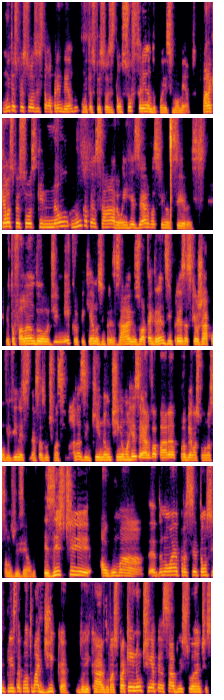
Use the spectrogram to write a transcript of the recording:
Muitas pessoas estão aprendendo, muitas pessoas estão sofrendo com esse momento. Para aquelas pessoas que não nunca pensaram em reservas financeiras, eu estou falando de micro, pequenos empresários ou até grandes empresas que eu já convivi nessas últimas semanas em que não tinham uma reserva para problemas como nós estamos vivendo. Existe alguma. Eh, não é para ser tão simplista quanto uma dica do Ricardo, mas para quem não tinha pensado isso antes,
